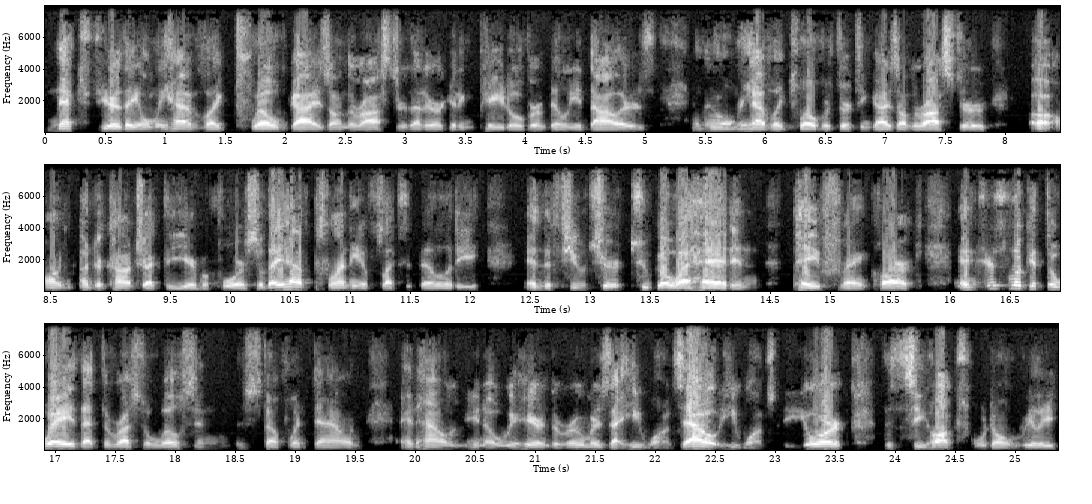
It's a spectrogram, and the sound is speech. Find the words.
next year they only have like twelve guys on the roster that are getting paid over a million dollars, and they only have like twelve or thirteen guys on the roster uh, on under contract the year before. So they have plenty of flexibility in the future to go ahead and pay Frank Clark. And just look at the way that the Russell Wilson stuff went down and how, you know, we're hearing the rumors that he wants out, he wants New York. The Seahawks don't really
